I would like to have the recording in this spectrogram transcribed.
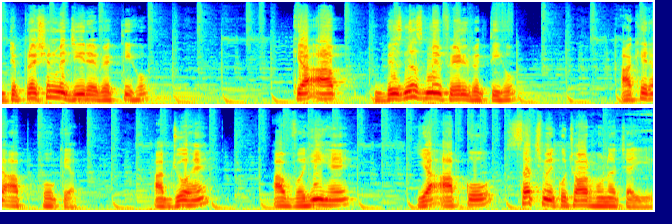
डिप्रेशन में जी रहे व्यक्ति हो? क्या आप बिज़नेस में फेल्ड व्यक्ति हो? आखिर आप हो क्या? आप जो हैं, आप वही हैं, या आपको सच में कुछ और होना चाहिए?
